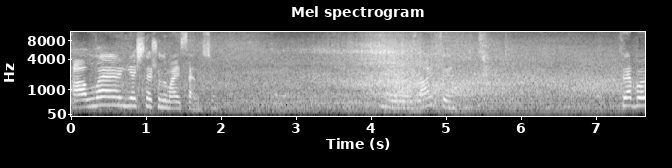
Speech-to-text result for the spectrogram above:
але я вважаю, що немає сенсу. Знаєте, треба,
